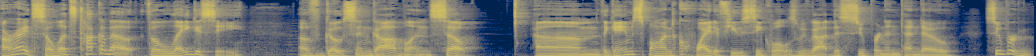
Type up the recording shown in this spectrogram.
All right, so let's talk about the legacy of Ghosts and Goblins. So, um, the game spawned quite a few sequels. We've got this Super Nintendo Super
